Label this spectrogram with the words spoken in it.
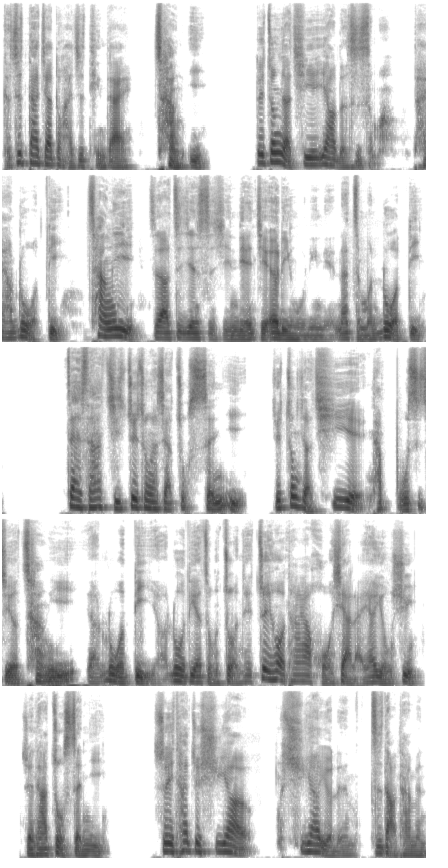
可是大家都还是停在倡议。对中小企业要的是什么？他要落地。倡议知道这件事情连接二零五零年，那怎么落地？再是他其实最重要是要做生意。就中小企业，它不是只有倡议要落地啊，落地要怎么做？那最后它要活下来，要永续，所以它要做生意，所以它就需要需要有人指导他们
